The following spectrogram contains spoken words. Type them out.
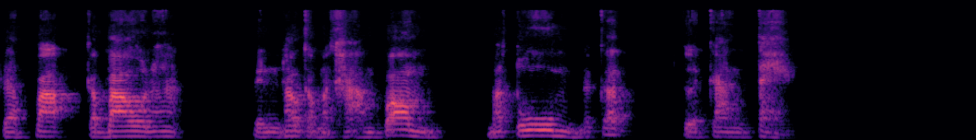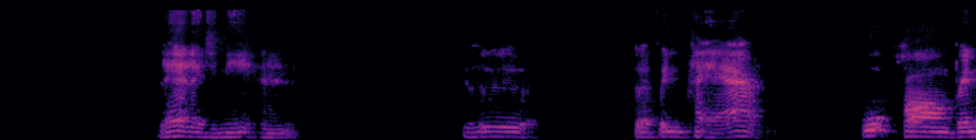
กระปะกระเบานะฮะเป็นเท่ากับมะขามป้อมมะตูมแล้วก็เกิดการแตกเละเลยทีนี้คือเกิดเป็นแผลผุพองเป็น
